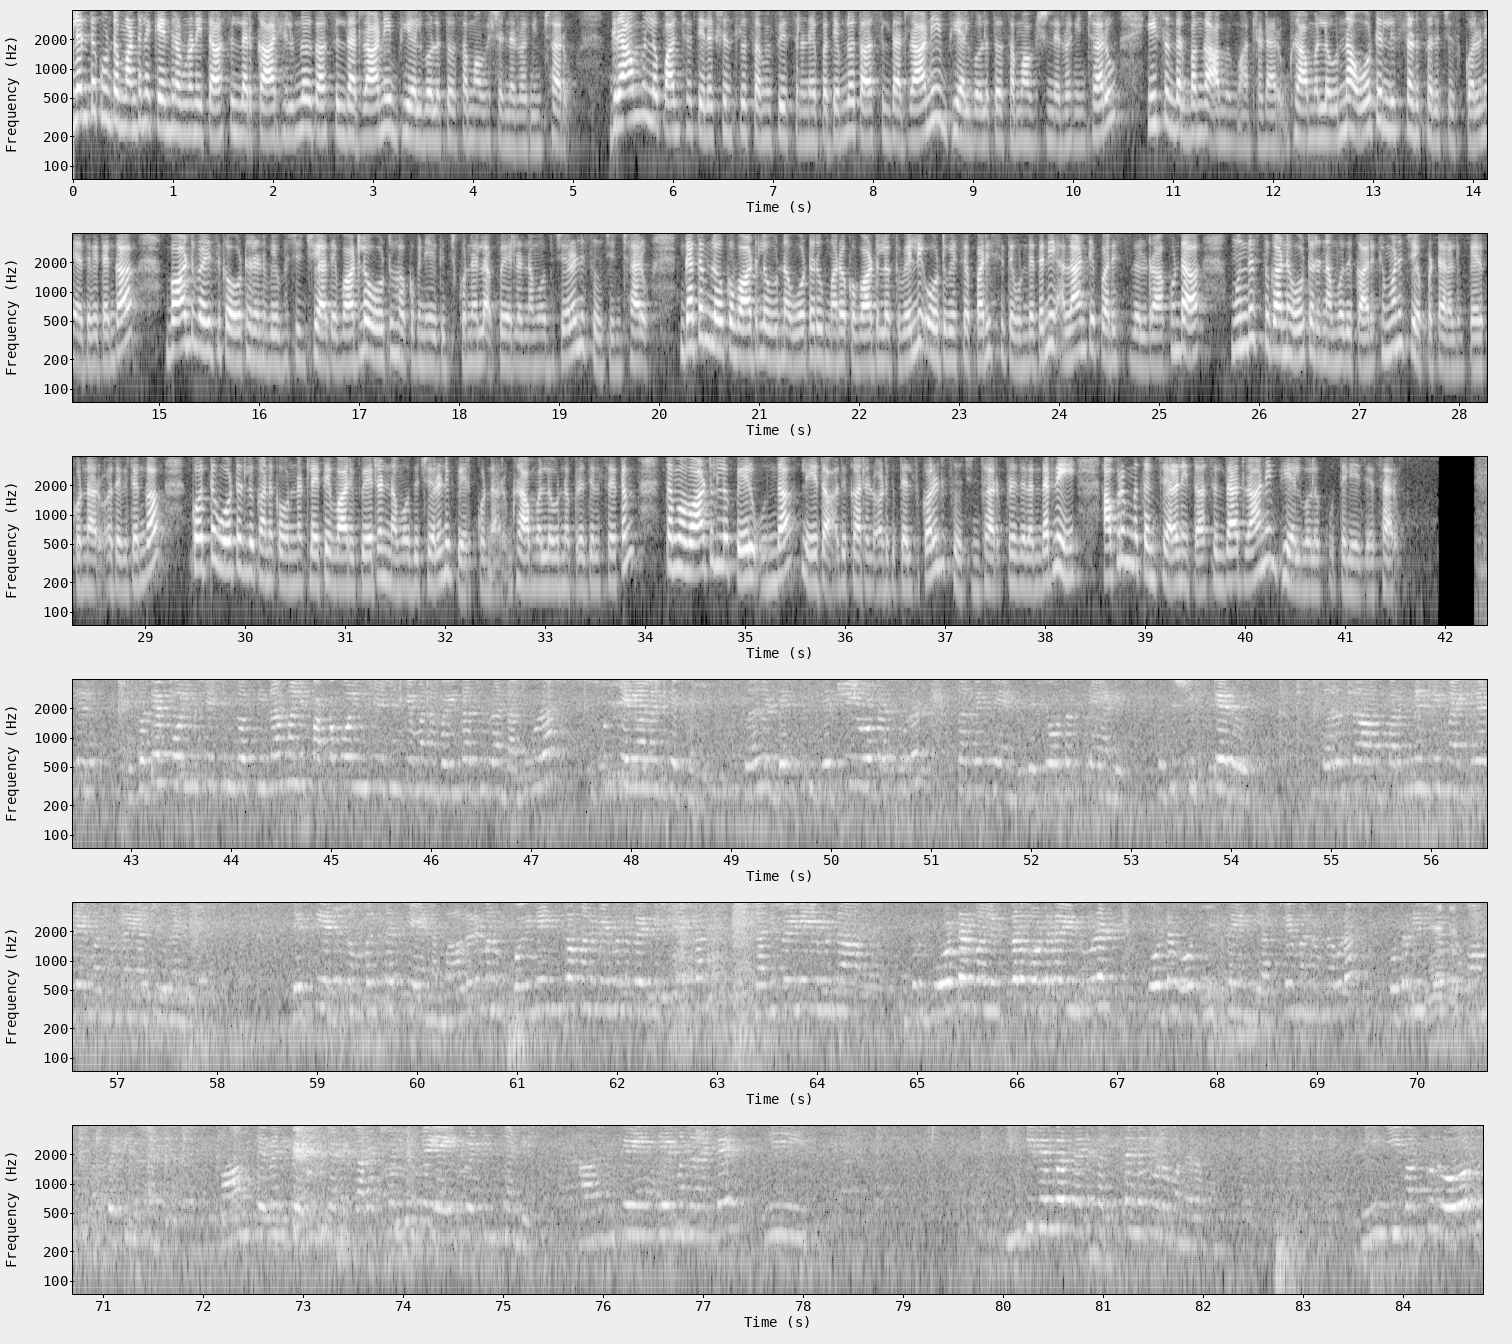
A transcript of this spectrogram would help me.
ఇల్లంతకుంట మండల కేంద్రంలోని తహసీల్దార్ కార్యాలయంలో తహసీల్దార్ రాణి బిఎల్ఓలతో సమావేశం నిర్వహించారు. గ్రామంలో పంచాయతీ ఎలక్షన్స్లో సమీపిస్తున్న నేపథ్యంలో తహసీల్దార్ రాణి బిఎల్ఓలతో సమావేశం నిర్వహించారు. ఈ సందర్భంగా ఆమె మాట్లాడారు. గ్రామంలో ఉన్న ఓటర్ లిస్టులను సరిచూసుకోవాలని అదేవిధంగా వార్డు వైజ్గా ఓటర్లను విభజించి అదే వార్డులో ఓటు హక్కు వినియోగించుకునేలా పేర్లను నమోదు చేయాలని సూచించారు. గతంలో ఒక వార్డులో ఉన్న ఓటరు మరొక వార్డులోకి వెళ్ళి ఓటు వేసే పరిస్థితి ఉండదని అలాంటి పరిస్థితులు రాకుండా ముందస్తుగానే ఓటరు నమోదు కార్యక్రమాన్ని చేపట్టాలని పేర్కొన్నారు. అదేవిధంగా కొత్త ఓటర్లు కనుక ఉన్నట్లయితే వారి పేర్లను నమోదు చేయాలని పేర్కొన్నారు. గ్రామాల్లో ఉన్న ప్రజలు సైతం తమ వార్డుల్లో పేరు ఉందా లేదా అధికారులను అడిగి తెలుసుకోవాలని సూచించారు. ప్రజలందరినీ అప్రమత్తం చేయాలని తహసీల్దార్ రాణి బిఎల్ఓలకు తెలియజేశారు. ఒకటే పోలింగ్ స్టేషన్కి వచ్చిందా? మళ్ళీ పక్క పోలింగ్ స్టేషన్కి ఏమన్నా పోయిందా? చూడండి. అది కూడా ఇప్పుడు చేయాలని చెప్పింది ప్రజలు డెత్ డెత్ ఓటర్స్ కూడా సర్వే చేయండి. డెత్ ఓటర్స్ చేయండి. ప్రతి షిఫ్టెడ్ తర్వాత పర్మనెంట్లీ మైగ్రేట్ డెత్ కంపల్సరీ చేయండి అమ్మా. ఆల్రెడీ మనం పోయిన ఇంకా మనం ఏమన్నా బై మిస్టేక్గా చనిపోయిన ఏమన్నా ఇప్పుడు ఓటర్ వాళ్ళు ఇక్కడ ఓటర్ అయ్యింది కూడా ఓటర్ ఓట్ మిస్ అయింది అట్లేమన్నా ఉన్నా కూడా ఓటర్ లిస్ట్ ఫామ్ సిక్స్ పెట్టించండి. ఫామ్ సెవెన్ పెట్టించండి. కరెక్షన్స్ ఇంకా ఎయిట్ పెట్టించండి. ఇంకా ఏం చేయమన్నారంటే ఈ ఇంటి మెంబర్స్ అయితే ఖచ్చితంగా చూడమన్నారు అమ్మ ఈ వర్క్ రోజు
